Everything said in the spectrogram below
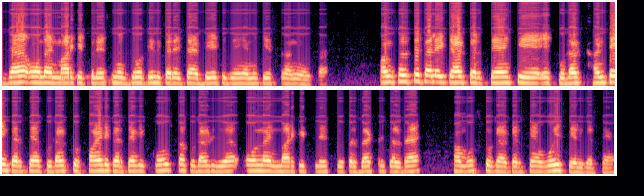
जाए ऑनलाइन मार्केट प्लेस में जो दिल करे चाहे बेच दें यानी कि इस तरह नहीं होता। हम सबसे पहले क्या करते हैं कि एक प्रोडक्ट हंटिंग करते हैं प्रोडक्ट को फाइंड करते हैं कि कौन सा प्रोडक्ट जो है ऑनलाइन मार्केट प्लेस के ऊपर बेटर चल रहा है। हम उसको क्या करते हैं वही सेल करते हैं।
